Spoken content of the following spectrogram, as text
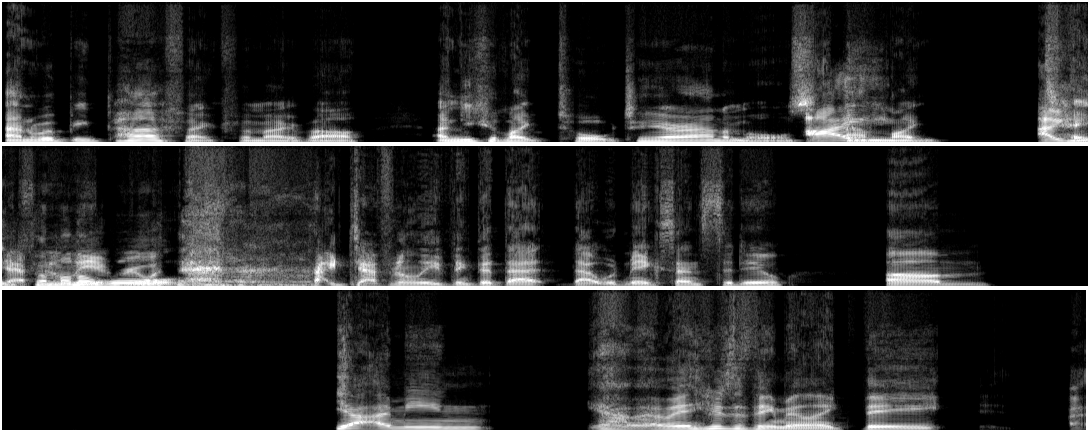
and would be perfect for mobile, and you could like talk to your animals I- and like I Take them on a walk. I definitely think that, that that would make sense to do. Um, yeah, I mean, yeah, I mean, here's the thing, man. Like they, I,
